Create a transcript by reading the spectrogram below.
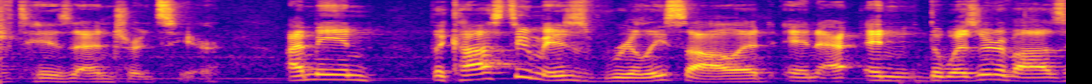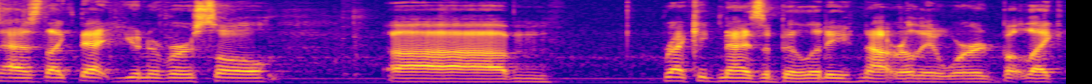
loved his entrance here. I mean, the costume is really solid, and and The Wizard of Oz has like that universal um, recognizability. Not really a word, but like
